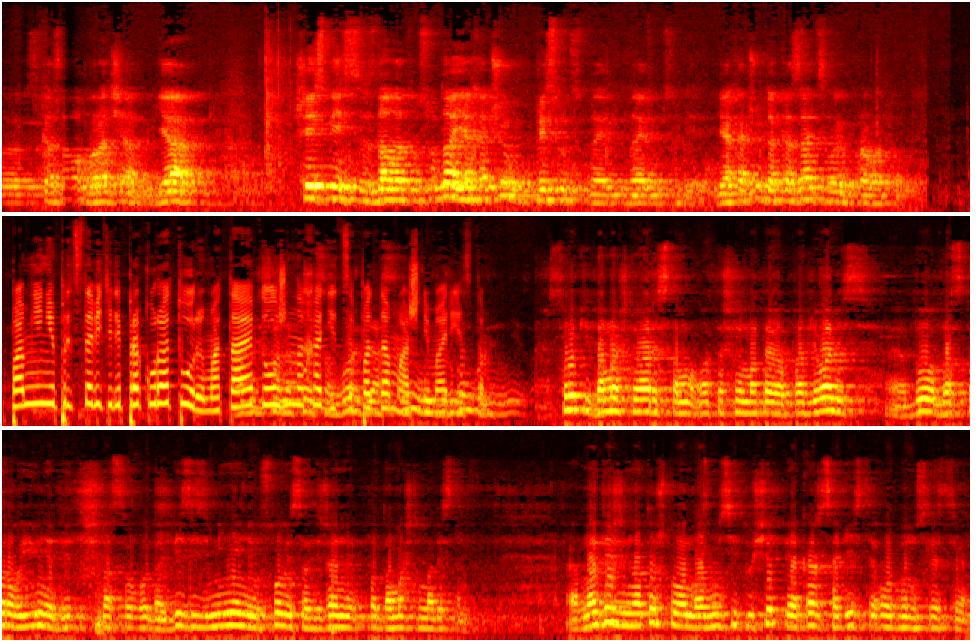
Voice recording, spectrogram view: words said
э, сказал врачам, я 6 месяцев сдал этого суда, я хочу присутствовать на, на этом суде, я хочу доказать свою правоту. По мнению представителей прокуратуры, Матаев должен находиться под домашним арестом. Сроки домашнего ареста в отношении Матаева продлевались э, до 22 июня 2016 года без изменения условий содержания под домашним арестом. Э, в надежде на то, что он возместит ущерб и окажет содействие органу следствия.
